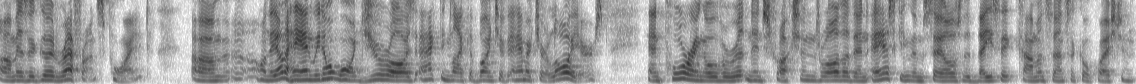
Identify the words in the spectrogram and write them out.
um, as a good reference point. Um, on the other hand, we don't want jurors acting like a bunch of amateur lawyers and poring over written instructions rather than asking themselves the basic commonsensical question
